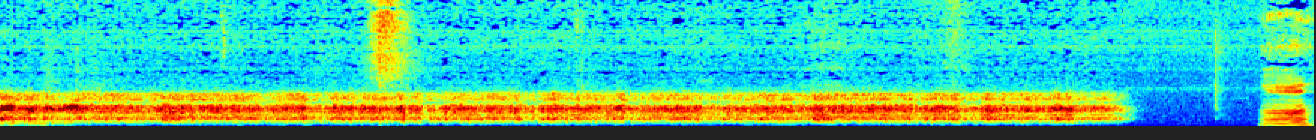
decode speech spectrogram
I. Ah?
